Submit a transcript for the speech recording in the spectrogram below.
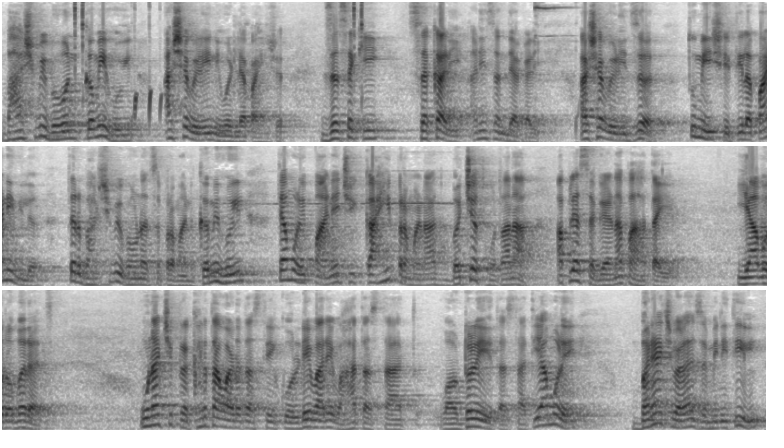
बाष्पीभवन कमी होईल अशा वेळी निवडल्या पाहिजेत. जसं की सकाळी आणि संध्याकाळी. अशा वेळी जर तुम्ही शेतीला पाणी दिलं तर बाष्पीभवनाचं प्रमाण कमी होईल. त्यामुळे पाण्याची काही प्रमाणात बचत होताना आपल्या सगळ्यांना पाहता येईल. याबरोबरच उन्हाची प्रखरता वाढत असते कोरडे वारे वाहत असतात वावटळे येत असतात. यामुळे बऱ्याच वेळा जमिनीतील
